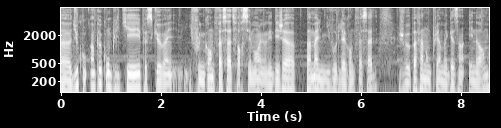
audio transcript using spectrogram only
Euh, du coup, un peu compliqué parce que bah, il faut une grande façade forcément et on est déjà pas mal niveau de la grande façade. Je veux pas faire non plus un magasin énorme.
